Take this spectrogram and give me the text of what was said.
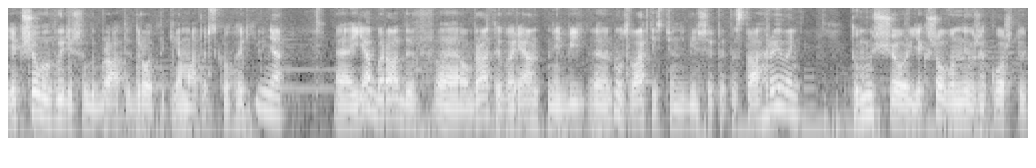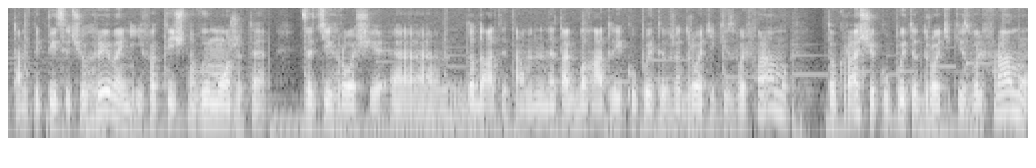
Якщо ви вирішили брати дротики аматорського рівня, е, я би радив е, обрати варіант е, ну, з вартістю не більше 500 гривень, тому що якщо вони вже коштують там під 1000 гривень, і фактично ви можете за ці гроші е, додати там не так багато і купити вже дротики з вольфраму, то краще купити дротики з вольфраму,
